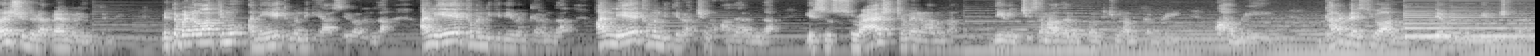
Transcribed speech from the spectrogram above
పరిశుద్ధుడు ప్రేమ కలిగి ఉంటుంది వాక్యము అనేక మందికి ఆశీర్వాదంగా అనేక మందికి దీవెనకరంగా అనేక మందికి రక్షణ ఆధారంగా యేసు శ్రేష్టమైన నామన దీవించి సమాధానం పలుకుచున్నాము తండ్రి. ఆమె గాడ్ బ్లెస్ యు ఆల్. దేవుడు దీవించున్నారు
